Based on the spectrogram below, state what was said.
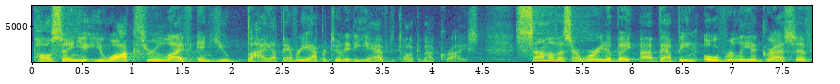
Paul's saying you, you walk through life and you buy up every opportunity you have to talk about Christ. Some of us are worried about, about being overly aggressive.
